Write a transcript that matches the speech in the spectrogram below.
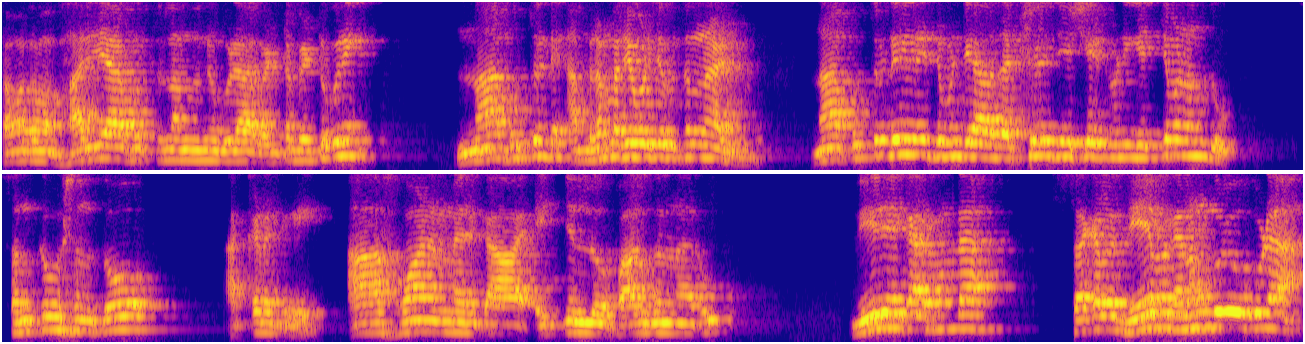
తమ తమ భార్యాపుత్రులందరినీ కూడా వెంట పెట్టుకుని నా పుత్రుడి ఆ బ్రహ్మదేవుడు చెబుతున్నాడు నా పుత్రుడైనటువంటి ఆ దక్షుడు చేసేటువంటి యజ్ఞమనందు సంతోషంతో అక్కడికి ఆ ఆహ్వానం మేరకు ఆ యజ్ఞంలో పాల్గొన్నారు. వీరే కాకుండా సకల దేవగణములు కూడా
